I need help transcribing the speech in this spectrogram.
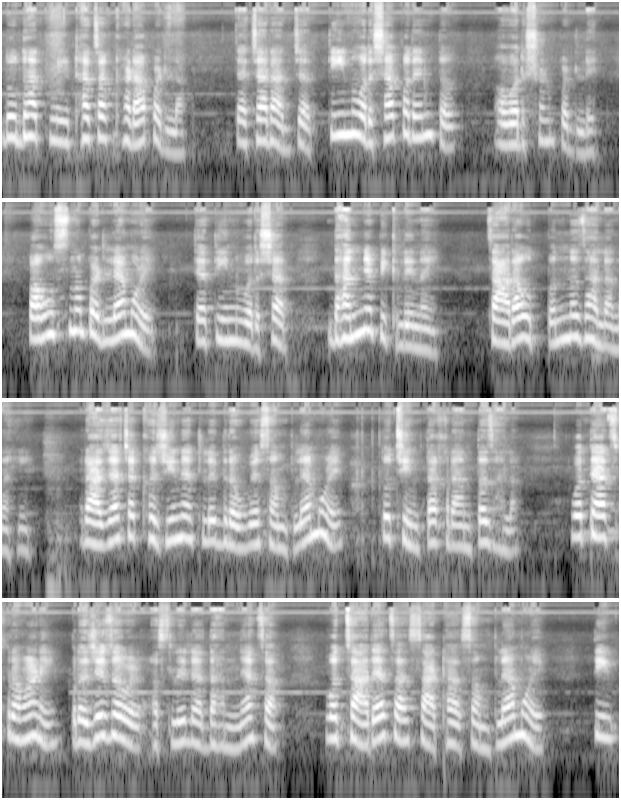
दुधात मिठाचा खडा पडला. त्याच्या राज्यात तीन वर्षापर्यंत अवर्षण पडले. पाऊस न पडल्यामुळे त्या तीन वर्षात धान्य पिकले नाही. चारा उत्पन्न झाला नाही. राजाच्या खजिन्यातले द्रव्य संपल्यामुळे तो चिंताक्रांत झाला व त्याचप्रमाणे प्रजेजवळ असलेल्या धान्याचा व चाऱ्याचा साठा संपल्यामुळे ती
